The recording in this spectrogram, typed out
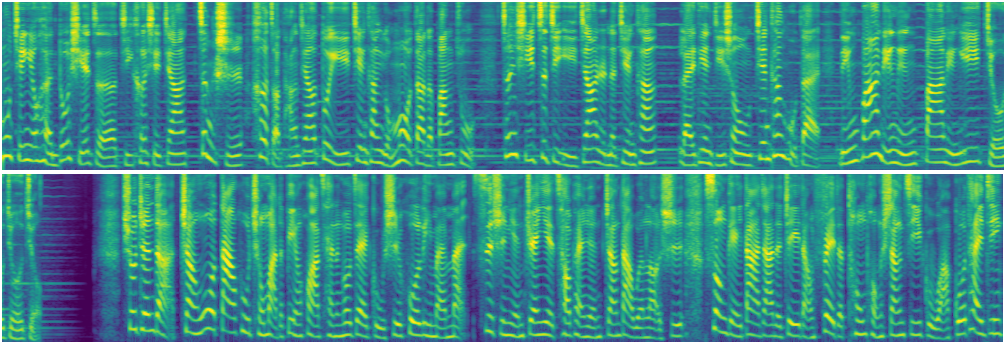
目前有很多学者及科学家证实，褐藻糖浆对于健康有莫大的帮助。珍惜自己与家人的健康，来电即送健康虎袋零八零零八零一九九九。说真的，掌握大户筹码的变化，才能够在股市获利满满。四十年专业操盘人张大文老师送给大家的这一档费的通膨商机股啊，国泰金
